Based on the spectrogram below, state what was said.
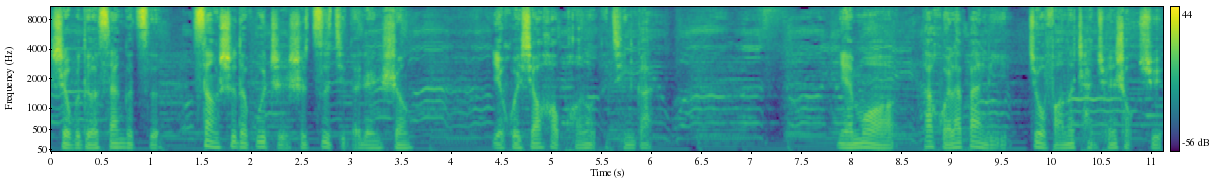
舍不得三个字，丧失的不只是自己的人生，也会消耗朋友的情感。年末，他回来办理旧房的产权手续，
